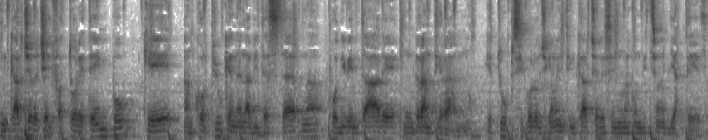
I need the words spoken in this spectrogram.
In carcere c'è il fattore tempo che, ancor più che nella vita esterna, può diventare un gran tiranno, che tu psicologicamente in carcere sei in una condizione di attesa.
